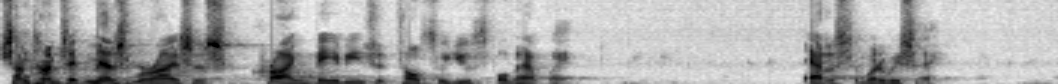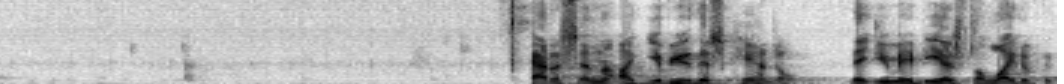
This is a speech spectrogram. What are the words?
Sometimes it mesmerizes crying babies. It's also useful that way. Addison, what do we say? Addison, I give you this candle that you may be as the light of, the,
